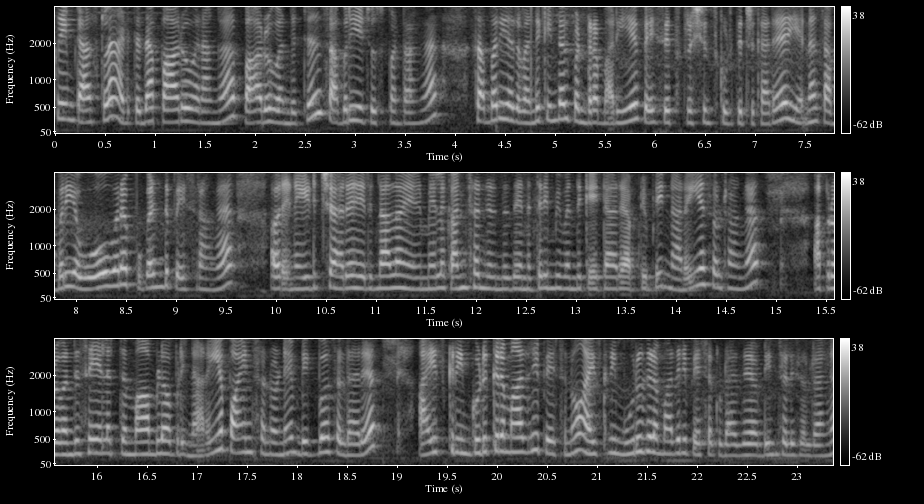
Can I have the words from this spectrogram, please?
ஐஸ்கிரீம் டாஸ்கில் அடுத்ததாக பாரு வராங்க. பாரு வந்துட்டு சபரியை சூஸ் பண்ணுறாங்க சபரி அதை வந்து கிண்டல் பண்ணுற மாதிரியே ஃபேஸ் எக்ஸ்ப்ரெஷன்ஸ் கொடுத்துட்ருக்காரு. ஏன்னா சபரியை ஓவராக புகழ்ந்து பேசுகிறாங்க அவர் என்னை இடித்தார் இருந்தாலும் என் மேலே கன்சர்ன் இருந்தது. என்னை திரும்பி வந்து கேட்டார். அப்படி இப்படி நிறைய சொல்கிறாங்க அப்புறம் வந்து சேலத்து மாம்பழம் அப்படி நிறைய பாயிண்ட்ஸ் சொன்னோடனே பிக் பாஸ் சொல்கிறாரு ஐஸ்கிரீம் கொடுக்குற மாதிரி பேசணும். ஐஸ்கிரீம் உருகிற மாதிரி பேசக்கூடாது. அப்படின்னு சொல்லி சொல்கிறாங்க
